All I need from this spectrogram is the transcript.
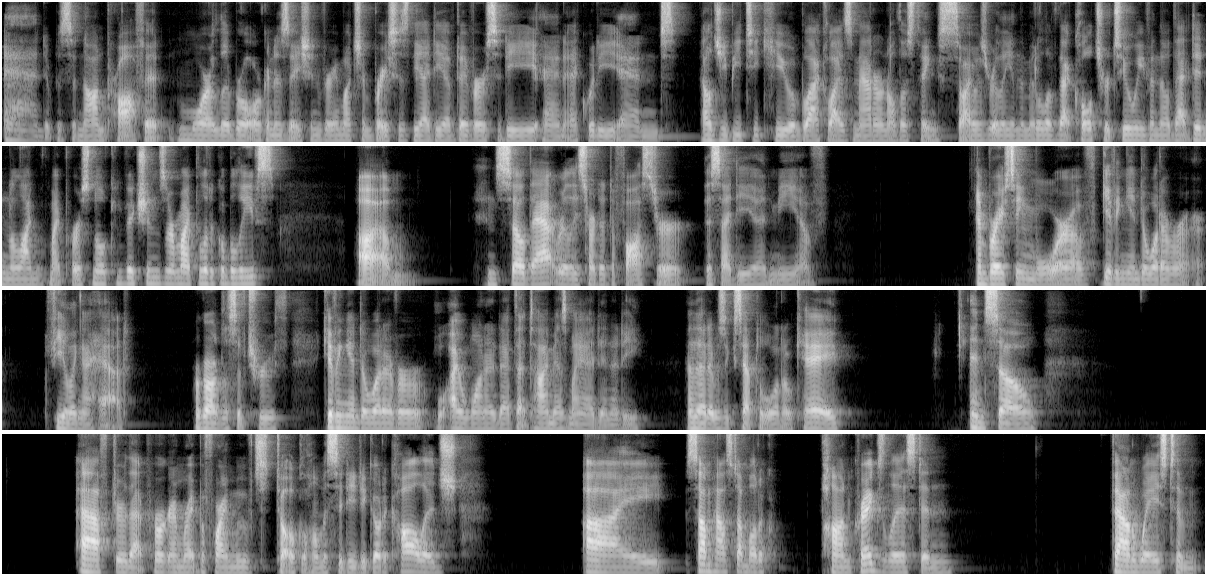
and it was a nonprofit, more liberal organization, very much embraces the idea of diversity and equity and LGBTQ and Black Lives Matter and all those things. So I was really in the middle of that culture too, even though that didn't align with my personal convictions or my political beliefs. Um, and so that really started to foster this idea in me of embracing more of giving into whatever feeling I had, regardless of truth, giving into whatever I wanted at that time as my identity, and that it was acceptable and okay. And so after that program, right before I moved to Oklahoma City to go to college, I somehow stumbled upon Craigslist and found ways to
